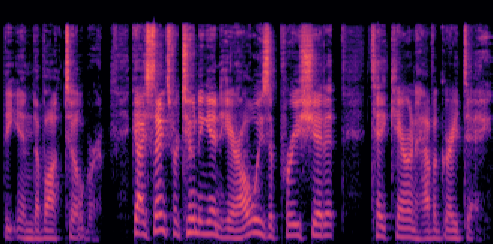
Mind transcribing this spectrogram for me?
the end of October. Guys, thanks for tuning in here. Always appreciate it. Take care and have a great day.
